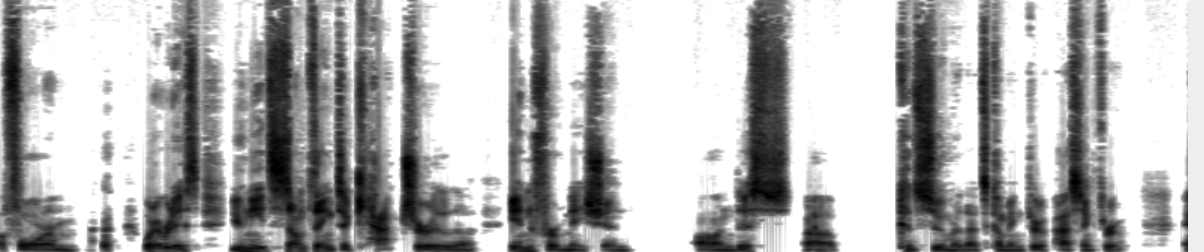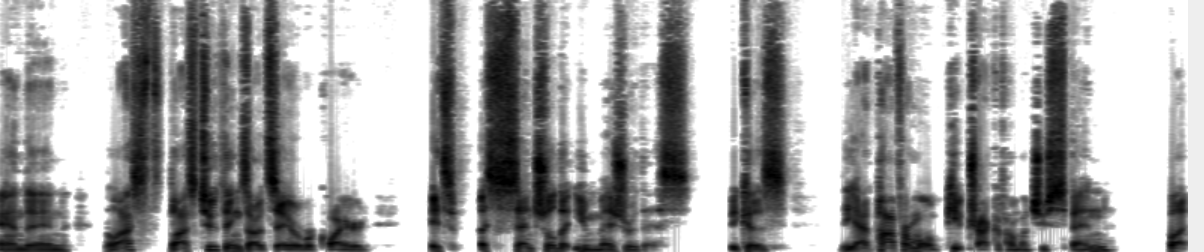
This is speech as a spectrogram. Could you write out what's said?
a form, whatever it is, you need something to capture the information on this uh, consumer that's coming through, passing through. And then the last last two things I would say are required. It's essential that you measure this because the ad platform will keep track of how much you spend. But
